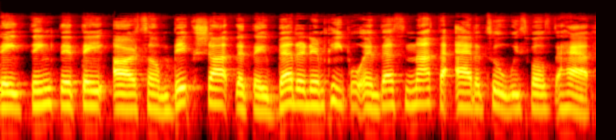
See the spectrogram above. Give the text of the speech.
They think that they are some big shot, that they better than people, and that's not the attitude we're supposed to have.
